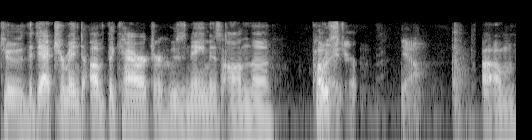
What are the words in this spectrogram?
to the detriment of the character whose name is on the poster. yeah. Um,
